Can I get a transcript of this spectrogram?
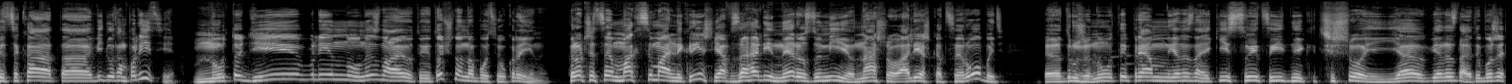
ТЦК та відділкам поліції? Ну тоді, блін, ну не знаю, ти точно на боці України. Коротше, це максимальний крінж. Я взагалі не розумію, на що Олешка це робить. Е, Друже, ну ти прям, я не знаю, якийсь суїцидник чи що. Я, я не знаю. Ти може,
